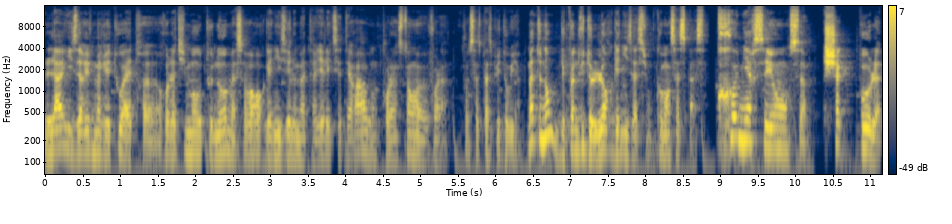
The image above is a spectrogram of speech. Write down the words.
Là, ils arrivent malgré tout à être euh, relativement autonomes, à savoir organiser le matériel, etc. Donc pour l'instant, euh, voilà, ça se passe plutôt bien. Maintenant, du point de vue de l'organisation, comment ça se passe? Première séance, chaque pôle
